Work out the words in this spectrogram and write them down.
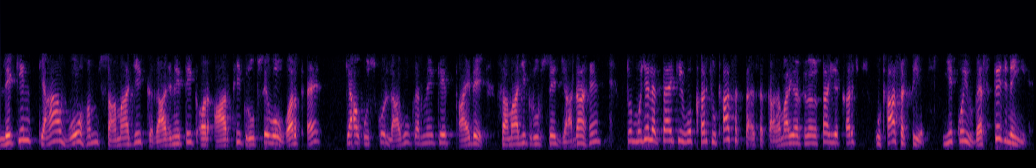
लेकिन क्या वो हम सामाजिक, राजनीतिक और आर्थिक रूप से वो वर्थ है? क्या उसको लागू करने के फ़ायदे सामाजिक रूप से ज़्यादा हैं? तो मुझे लगता है कि वो खर्च उठा सकता है सरकार। हमारी अर्थव्यवस्था ये खर्च उठा सकती है। ये कोई वेस्टेज नहीं है।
